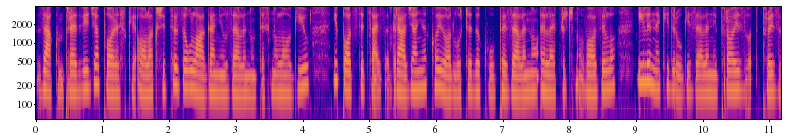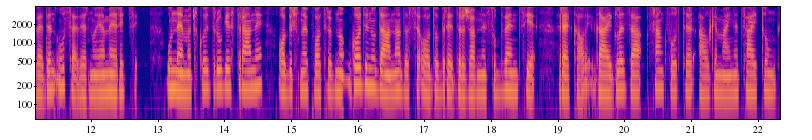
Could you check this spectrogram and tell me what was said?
Zakon predviđa poreske olakšice za ulaganje u zelenu tehnologiju i podsticaj za građanja koji odluče da kupe zeleno električno vozilo ili neki drugi zeleni proizvod proizveden u Severnoj Americi. U Nemačkoj, s druge strane, obično je potrebno godinu dana da se odobre državne subvencije, rekao je Geigle za Frankfurter Allgemeine Zeitung.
